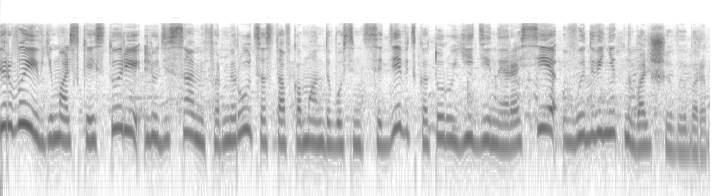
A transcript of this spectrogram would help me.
Впервые в ямальской истории люди сами формируют состав команды 89, которую «Единая Россия» выдвинет на большие выборы.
